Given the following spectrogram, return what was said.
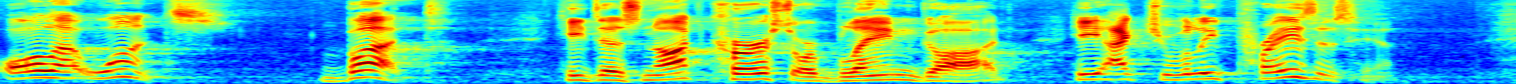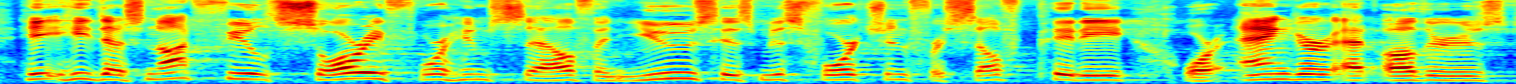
all at once. But he does not curse or blame God, he actually praises Him. He, he does not feel sorry for himself and use his misfortune for self-pity or anger at others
